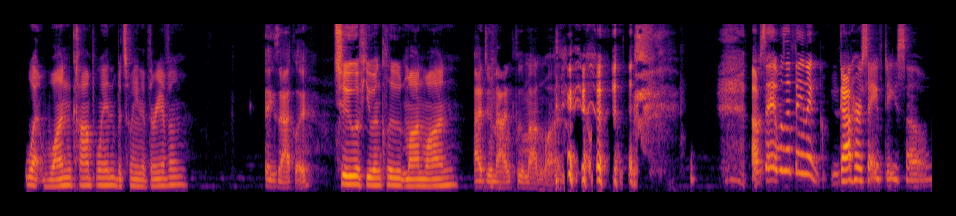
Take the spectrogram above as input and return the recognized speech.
what one comp win between the three of them? Exactly. Two if you include Mon Wan. I do not include Mon Wan. I'm saying it was a thing that got her safety, so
